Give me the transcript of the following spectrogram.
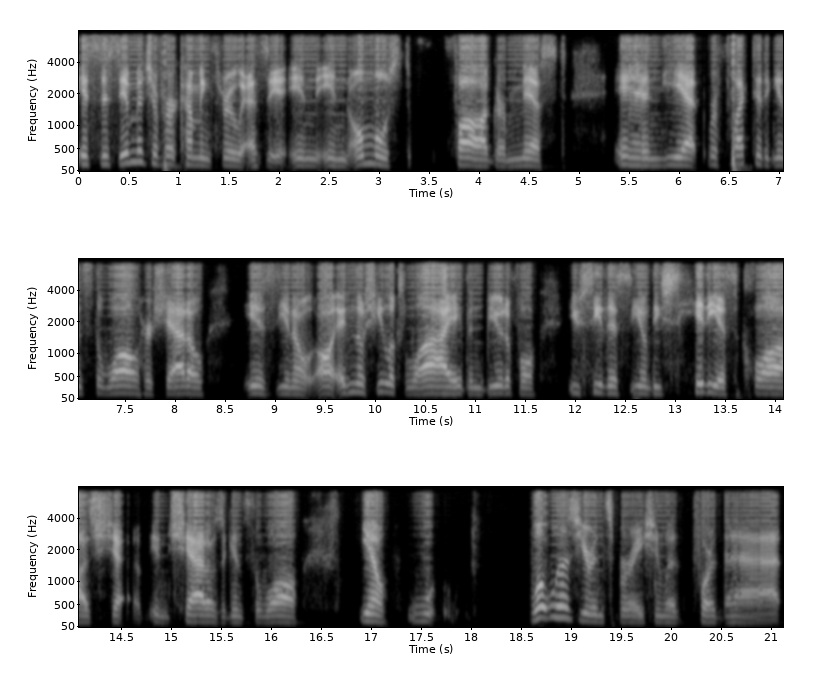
it's this image of her coming through as in in almost fog or mist, and yet reflected against the wall, her shadow is you know all, even though she looks lithe and beautiful, you see this you know these hideous claws sh- in shadows against the wall. You know, what was your inspiration with for that?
